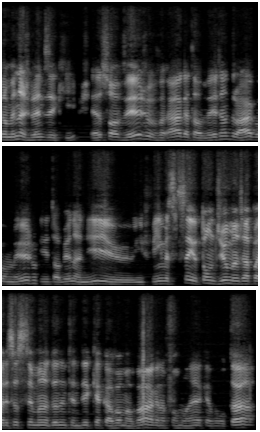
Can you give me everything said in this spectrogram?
pelo menos nas grandes equipes. Eu só vejo vaga, talvez, na Dragon mesmo, e talvez na NIO, enfim, mas sei, o Tom Dillman já apareceu essa semana dando a entender que quer cavar uma vaga na Fórmula E, quer voltar.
